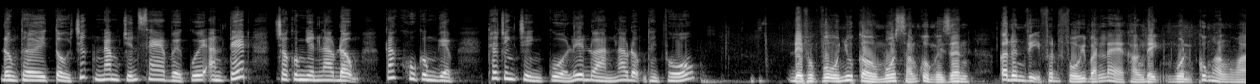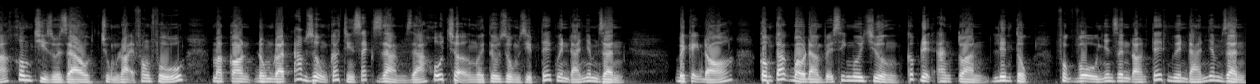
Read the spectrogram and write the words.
đồng thời tổ chức 5 chuyến xe về quê ăn Tết cho công nhân lao động các khu công nghiệp theo chương trình của Liên đoàn Lao động thành phố. Để phục vụ nhu cầu mua sắm của người dân, các đơn vị phân phối bán lẻ khẳng định nguồn cung hàng hóa không chỉ dồi dào, chủng loại phong phú mà còn đồng loạt áp dụng các chính sách giảm giá hỗ trợ người tiêu dùng dịp Tết Nguyên đán nhâm dần. Bên cạnh đó, công tác bảo đảm vệ sinh môi trường, cấp điện an toàn liên tục phục vụ nhân dân đón Tết Nguyên đán nhâm dần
